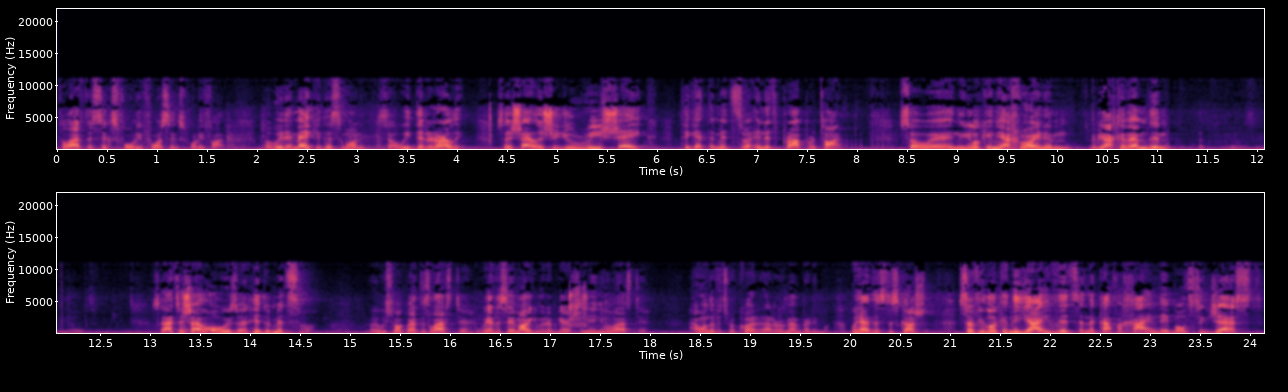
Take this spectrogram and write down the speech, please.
till after 6.44, 6.45. But we didn't make it this morning, so we did it early. So the shaila, should you reshake to get the mitzvah in its proper time? So uh, you look in the Achroinim, Yaakov Emden, so that's a shaila always at Hiddur Mitzvah. We spoke about this last year. We had the same argument of Gershon, me and you last year. I wonder if it's recorded. I don't remember anymore. We had this discussion. So if you look in the Yavitz and the Kaf HaChaim, they both suggest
